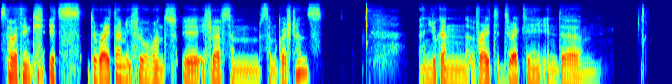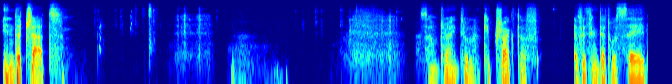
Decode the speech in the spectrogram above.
So I think it's the right time if you want, uh, if you have some some questions, and you can write it directly in the in the chat. So I'm trying to keep track of everything that was said.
